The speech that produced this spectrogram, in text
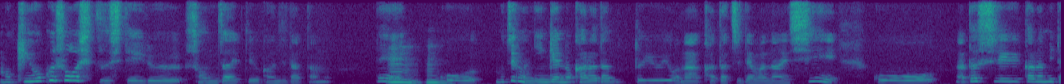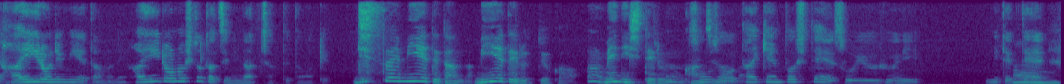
もう記憶喪失している存在っていう感じだったの。で、うんうん。こうもちろん人間の体というような形ではないしこう私から見て灰色に見えたのね。灰色の人たちになっちゃってたわけ。実際見えてたんだ。見えてるっていうか、うん。目にしてるうん、そう感じなんだ、そう体験としてそういう風に見てて、うん。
